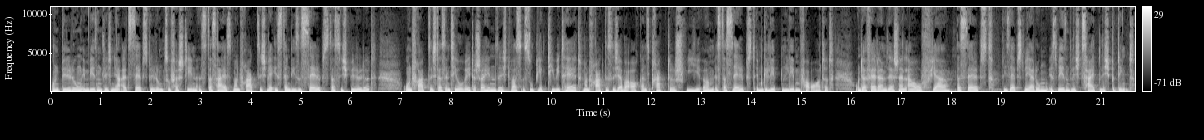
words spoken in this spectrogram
und Bildung im Wesentlichen ja als Selbstbildung zu verstehen ist. Das heißt, man fragt sich, wer ist denn dieses Selbst, das sich bildet? Und fragt sich das in theoretischer Hinsicht, was ist Subjektivität? Man fragt es sich aber auch ganz praktisch, wie ähm, ist das Selbst im gelebten Leben verortet? Und da fällt einem sehr schnell auf, ja, das Selbst, die Selbstwerdung ist wesentlich zeitlich bedingt.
